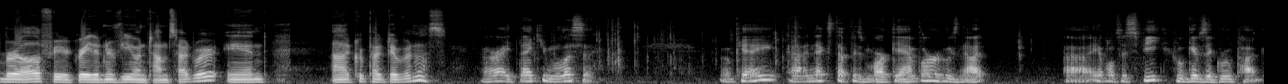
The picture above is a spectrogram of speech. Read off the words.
Barela for your great interview on Tom's hardware, and uh, group hug to everyone else. All right, thank you, Melissa. Okay, uh, next up is Mark Gamblor, who's not uh, able to speak, who gives a group hug.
